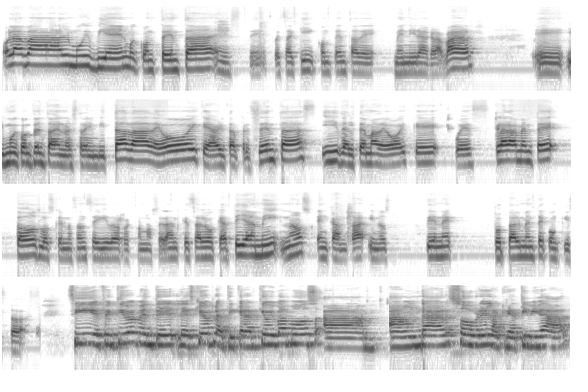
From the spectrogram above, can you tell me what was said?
Hola, Val, muy bien, muy contenta. Este, pues aquí contenta de venir a grabar eh, y muy contenta de nuestra invitada de hoy que ahorita presentas y del tema de hoy que pues claramente todos los que nos han seguido reconocerán que es algo que a ti y a mí nos encanta y nos tiene totalmente conquistadas. Sí, efectivamente, les quiero platicar que hoy vamos a, ahondar sobre la creatividad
